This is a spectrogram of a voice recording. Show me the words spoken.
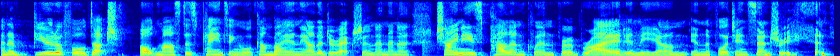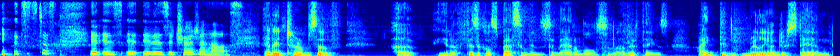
and a beautiful Dutch old master's painting will come by in the other direction, and then a Chinese palanquin for a bride in the um, in the 14th century. and it's just, it is it, it is a treasure house. And in terms of uh, you know physical specimens of animals and other things i didn't really understand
